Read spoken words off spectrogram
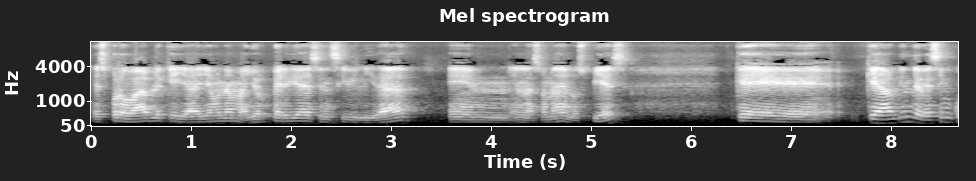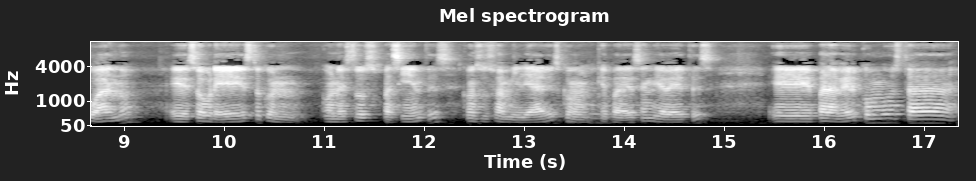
es probable que ya haya una mayor pérdida de sensibilidad en, en la zona de los pies, que, que hablen de vez en cuando eh, sobre esto con, con, estos pacientes, con sus familiares con, que padecen diabetes, eh, para ver cómo está,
